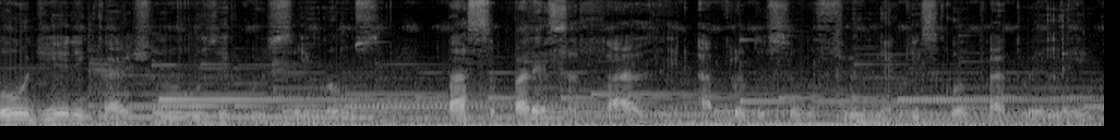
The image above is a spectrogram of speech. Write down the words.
Com o dinheiro em caixa ou os recursos em mãos, passa para essa fase a produção do filme. Aqui se contrata o elenco,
